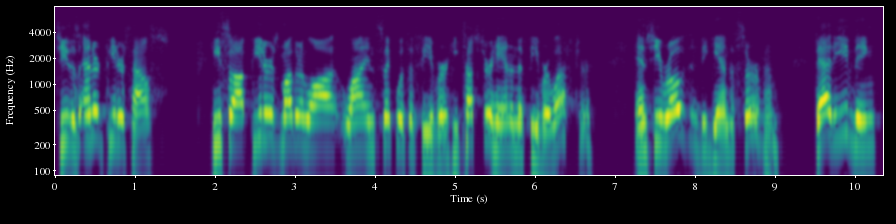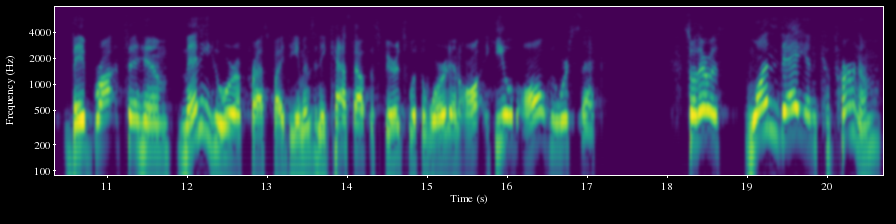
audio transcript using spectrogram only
Jesus entered Peter's house. He saw Peter's mother in law lying sick with a fever. He touched her hand, and the fever left her. And she rose and began to serve him. That evening, they brought to him many who were oppressed by demons, and he cast out the spirits with the word and all, healed all who were sick. So there was one day in Capernaum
